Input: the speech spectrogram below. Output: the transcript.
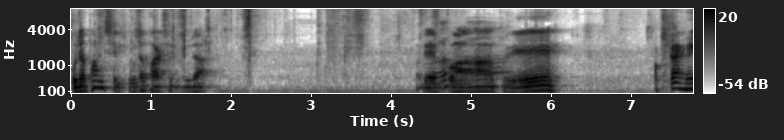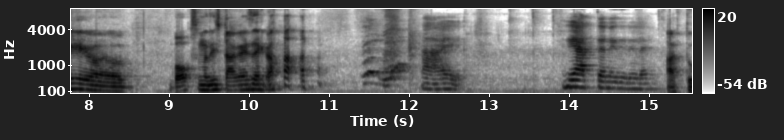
पूजा फाडशील. पूजा फाडशील पूजा. अरे बाप रे. पक्का हे बॉक्स मध्येच टाकायचं आहे का? हाय. हे आत्याने दिलेलं आहे आत्तू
